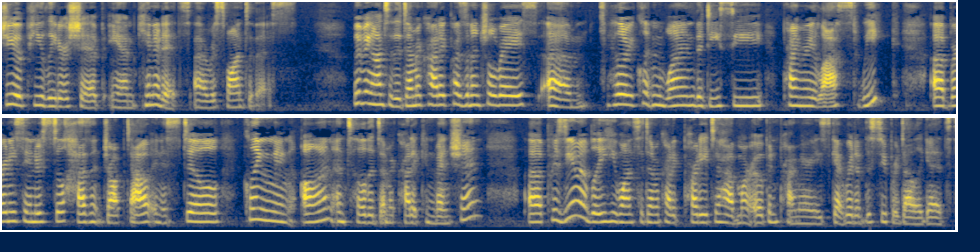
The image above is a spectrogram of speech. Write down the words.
GOP leadership and candidates uh, respond to this. Moving on to the Democratic presidential race, um, Hillary Clinton won the DC primary last week. Uh, Bernie Sanders still hasn't dropped out and is still clinging on until the Democratic convention. Uh, presumably, he wants the Democratic Party to have more open primaries, get rid of the super delegates,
